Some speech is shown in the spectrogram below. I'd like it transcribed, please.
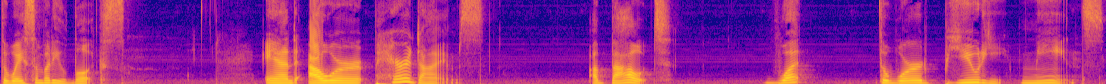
the way somebody looks and our paradigms about what the word beauty means.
